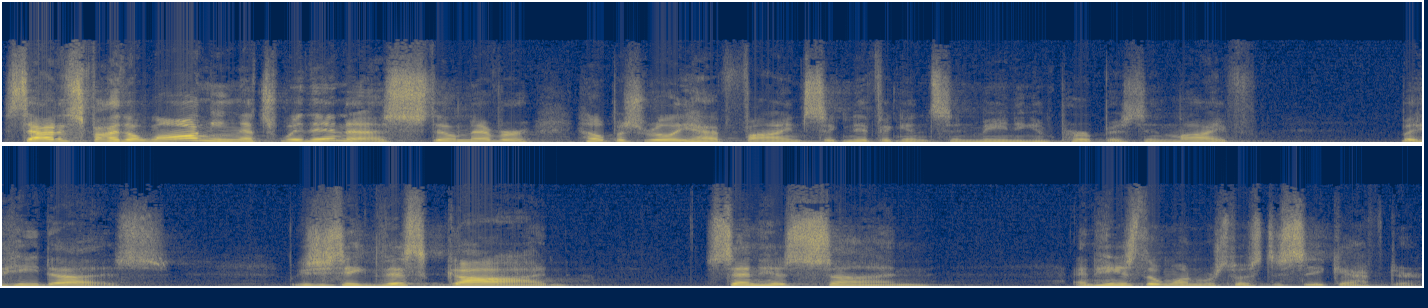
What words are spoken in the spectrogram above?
satisfy the longing that's within us. They'll never help us really have find significance and meaning and purpose in life. But He does. Because you see, this God sent His Son, and He's the one we're supposed to seek after.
